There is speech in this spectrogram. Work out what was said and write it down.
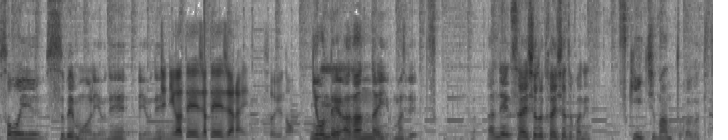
そういう術もあるよね苦手苦手じゃないそういうの。日本ね、うん。上がんないよマジで。つあね最初の会社とかね月1万とか上がってた。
